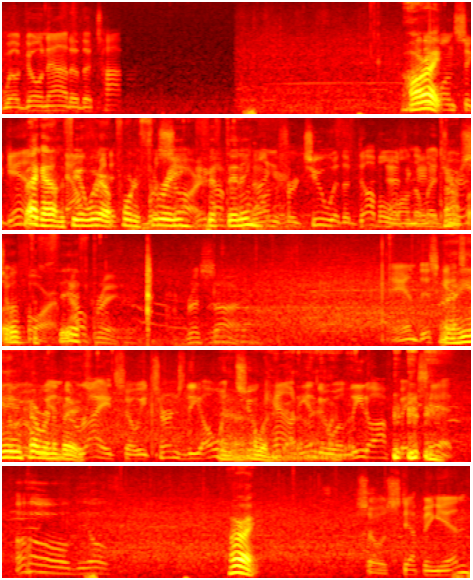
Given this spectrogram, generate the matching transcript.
We'll go now to the top. All right, back out in the field. We're up 4 to 3, fifth inning. One for two with a double on the ledger Top so of the fifth. And this gets uh, he ain't covering the base. Right, so he turns the 0-2 count into a leadoff base hit. Oh, the old. All right. So stepping in,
